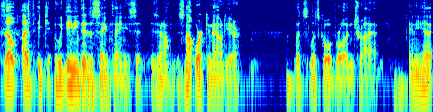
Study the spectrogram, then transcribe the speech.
so I think Houdini did the same thing. He said, you know, it's not working out here. Let's let's go abroad and try it. And he hit.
